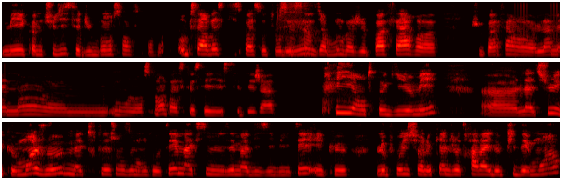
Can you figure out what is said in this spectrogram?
Mais comme tu dis c'est du bon sens en fait. observer ce qui se passe autour de nous et dire bon bah je vais pas faire je vais pas faire là maintenant mon lancement parce que c'est déjà pris entre guillemets là-dessus et que moi je veux mettre toutes les chances de mon côté maximiser ma visibilité et que le produit sur lequel je travaille depuis des mois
